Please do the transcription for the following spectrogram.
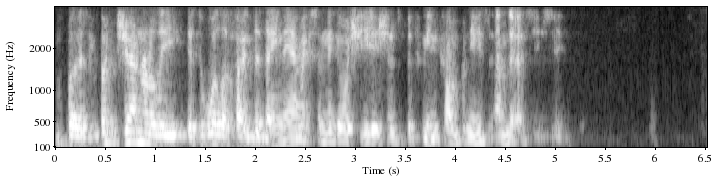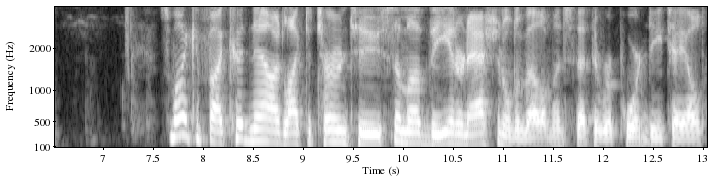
but but generally it will affect the dynamics and negotiations between companies and the SEC. So, Mike, if I could now, I'd like to turn to some of the international developments that the report detailed.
